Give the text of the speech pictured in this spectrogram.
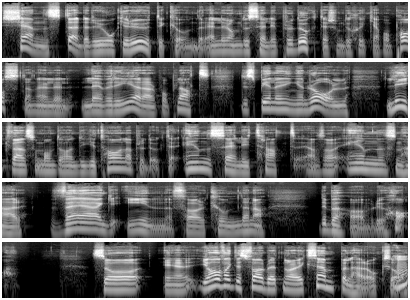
tjänster där du åker ut till kunder eller om du säljer produkter som du skickar på posten eller levererar på plats. Det spelar ingen roll. Likväl som om du har digitala produkter. En säljtratt, alltså en sån här väg in för kunderna, det behöver du ha. Så eh, jag har faktiskt förberett några exempel här också. Mm,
